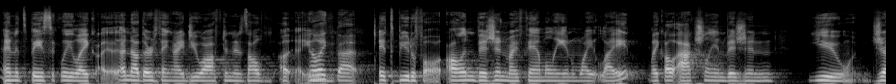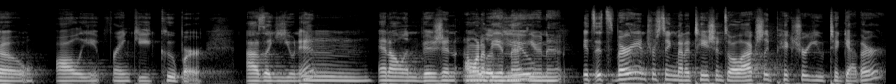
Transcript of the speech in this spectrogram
and it's basically like another thing I do often is I'll. Uh, I like that. It's beautiful. I'll envision my family in white light. Like I'll actually envision you, Joe, Ollie, Frankie, Cooper as a unit, and I'll envision. All. I wanna be in that unit. It's it's very interesting meditation. So I'll actually picture you together,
